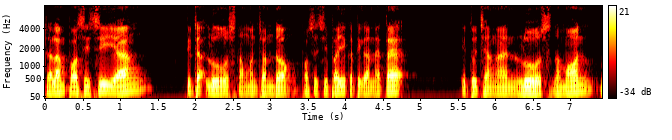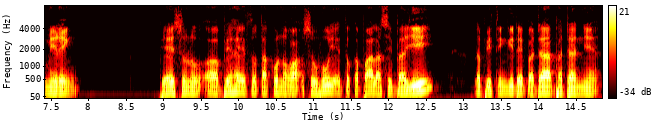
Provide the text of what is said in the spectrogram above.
dalam posisi yang tidak lurus namun condong. Posisi bayi ketika netek itu jangan lurus namun miring. Biaya itu takun suhu yaitu kepala si bayi lebih tinggi daripada badannya.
